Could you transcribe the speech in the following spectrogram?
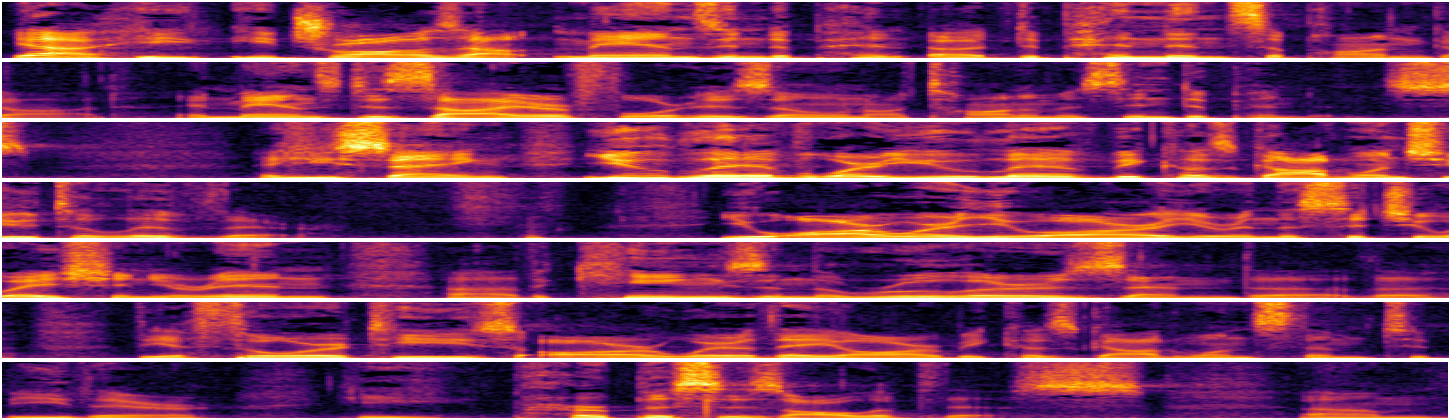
yeah, he, he draws out man's independ, uh, dependence upon God and man's desire for his own autonomous independence. And he's saying, You live where you live because God wants you to live there. You are where you are. You're in the situation you're in. Uh, the kings and the rulers and uh, the, the authorities are where they are because God wants them to be there. He purposes all of this. Um,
